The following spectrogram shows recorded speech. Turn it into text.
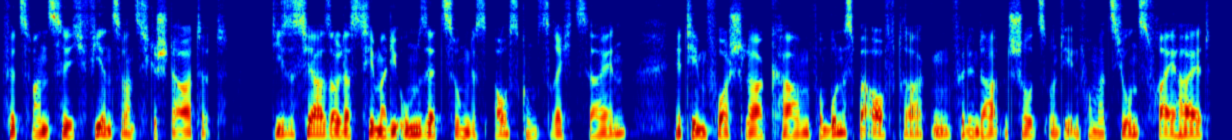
für 2024 gestartet. Dieses Jahr soll das Thema die Umsetzung des Auskunftsrechts sein. Der Themenvorschlag kam vom Bundesbeauftragten für den Datenschutz und die Informationsfreiheit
